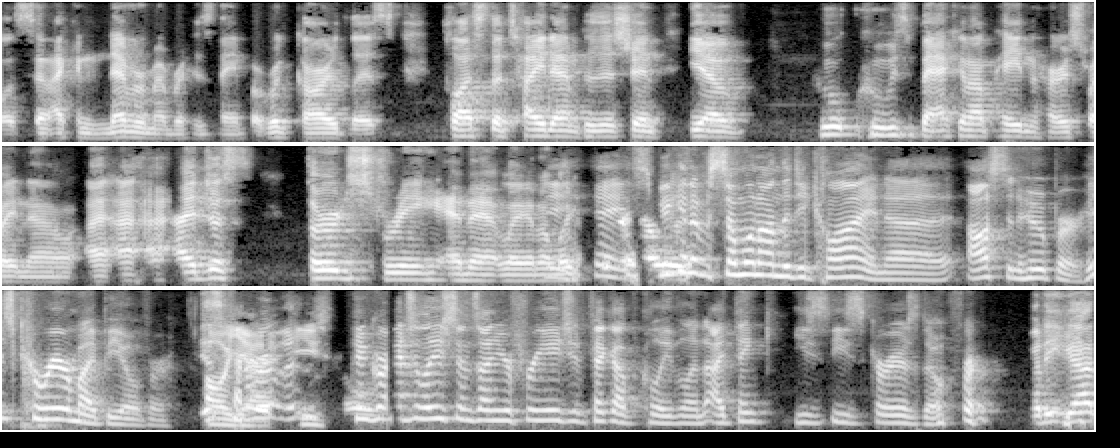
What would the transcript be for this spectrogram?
Ollison. I can never remember his name, but regardless, plus the tight end position, you have who who's backing up Hayden Hurst right now. I I, I just third string in Atlanta. Hey, like, hey speaking of someone on the decline, uh, Austin Hooper, his career might be over. His oh career, yeah, he's congratulations on your free agent pickup, Cleveland. I think he's his career's over. But he got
